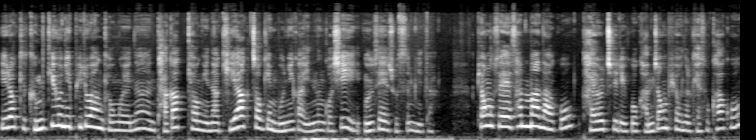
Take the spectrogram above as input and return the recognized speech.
이렇게 금기운이 필요한 경우에는 다각형이나 기하학적인 무늬가 있는 것이 운세에 좋습니다. 평소에 산만하고 다혈질이고 감정 표현을 계속하고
